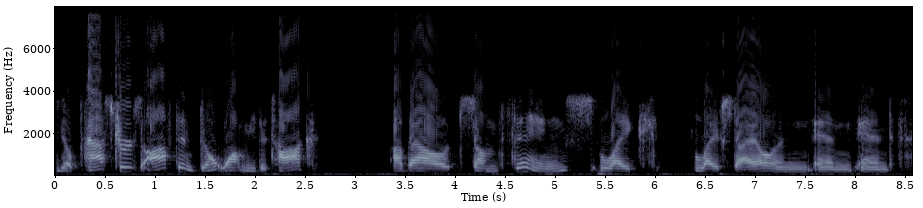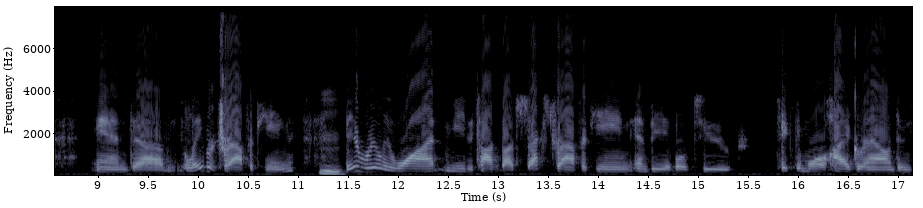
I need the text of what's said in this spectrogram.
you know, pastors often don't want me to talk about some things like lifestyle and and and and um, labor trafficking. Hmm. They really want me to talk about sex trafficking and be able to take the moral high ground and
